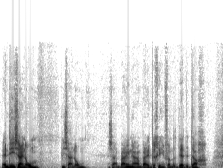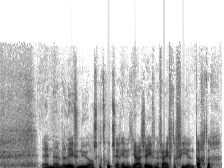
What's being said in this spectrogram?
En die zijn om. Die zijn om. We zijn bijna bij het begin van de derde dag. En uh, we leven nu, als ik het goed zeg, in het jaar 5784.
